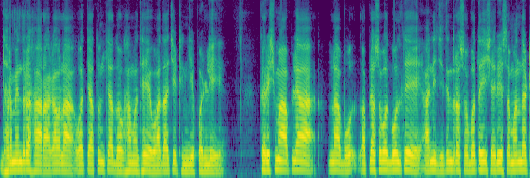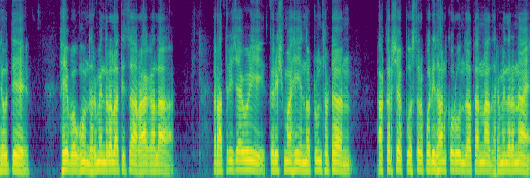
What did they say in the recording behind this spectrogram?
धर्मेंद्र हा रागावला व त्यातून त्या दोघांमध्ये वादाची ठिणगी पडली. करिश्मा आपल्याला बो आपल्यासोबत बोलते आणि जितेंद्रसोबतही शरीर संबंध ठेवते. हे बघून धर्मेंद्रला तिचा राग आला. रात्रीच्या वेळी करिश्मा ही नटून थटन आकर्षक वस्त्र परिधान करून जाताना धर्मेंद्रने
